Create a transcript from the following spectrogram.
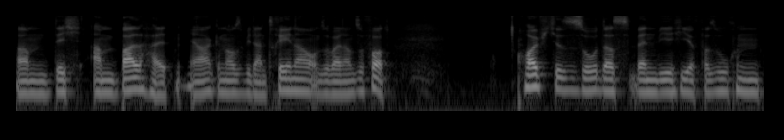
ähm, dich am Ball halten, ja, genauso wie dein Trainer und so weiter und so fort. Häufig ist es so, dass wenn wir hier versuchen,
